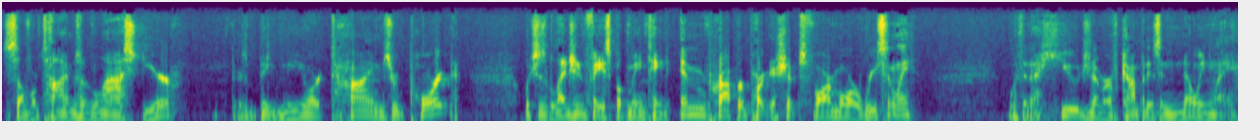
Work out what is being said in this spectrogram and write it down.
several times in the last year. There's a big New York Times report, which is alleging Facebook maintained improper partnerships far more recently within a huge number of companies and knowingly.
